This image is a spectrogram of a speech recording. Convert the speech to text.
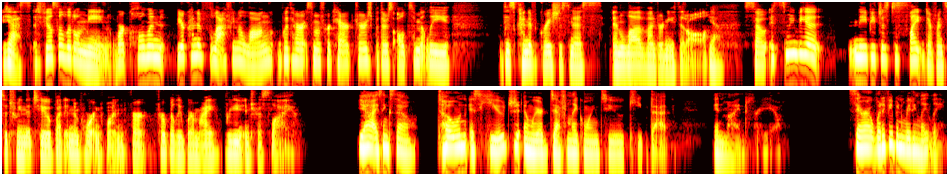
Yes, it feels a little mean. Where Colwin, you're kind of laughing along with her, some of her characters, but there's ultimately this kind of graciousness and love underneath it all. Yeah. So it's maybe a maybe just a slight difference between the two, but an important one for for really where my reading interests lie. Yeah, I think so. Tone is huge, and we are definitely going to keep that in mind for you. Sarah, what have you been reading lately?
